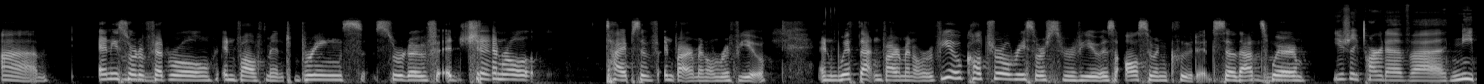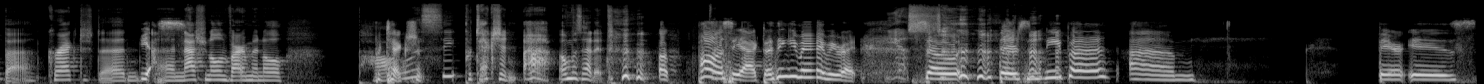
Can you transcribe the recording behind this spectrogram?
Um, any sort of mm-hmm. federal involvement brings sort of general types of environmental review. And with that environmental review, cultural resource review is also included. So that's mm-hmm. where. Usually part of uh, NEPA, correct? The yes. Uh, National Environmental protection. Protection. Ah, almost had it. uh, Policy Act. I think you may be right. Yes. So there's NEPA. Um, there is,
